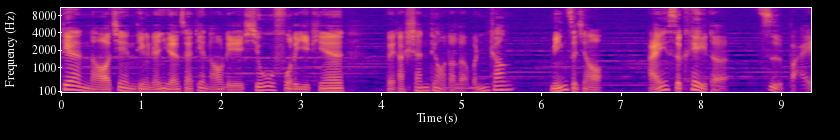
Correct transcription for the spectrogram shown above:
电脑鉴定人员在电脑里修复了一篇被他删掉了的文章，名字叫《S.K. 的自白》。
